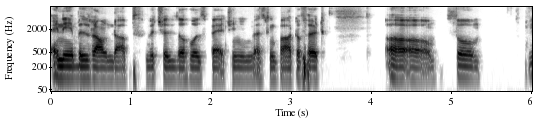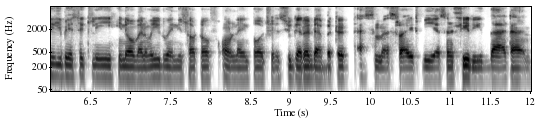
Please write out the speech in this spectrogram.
enable roundups, which is the whole spare change investing part of it. Uh, so we basically, you know, whenever you do any sort of online purchase, you get a debited SMS, right? We essentially read that and,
